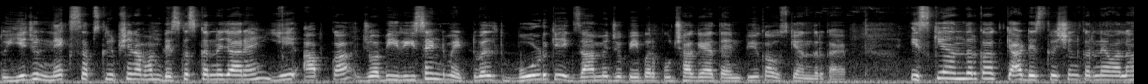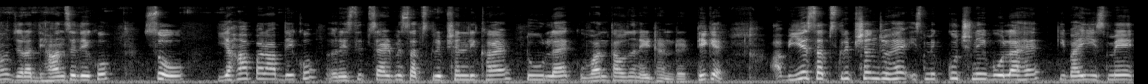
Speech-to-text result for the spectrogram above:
तो ये जो नेक्स्ट सब्सक्रिप्शन अब हम डिस्कस करने जा रहे हैं ये आपका जो अभी रिसेंट में ट्वेल्थ बोर्ड के एग्ज़ाम में जो पेपर पूछा गया था एन का उसके अंदर का है। इसके अंदर का क्या डिस्कशन करने वाला हूँ ज़रा ध्यान से देखो। सो so, यहाँ पर आप देखो रिसिप्ट साइड में सब्सक्रिप्शन लिखा है two lakh one thousand eight hundred ठीक है? अब ये सब्सक्रिप्शन जो है इसमें कुछ नहीं बोला है कि भाई इसमें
